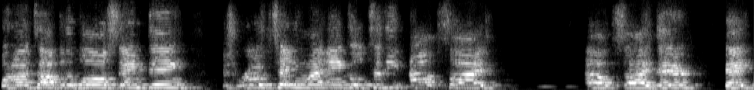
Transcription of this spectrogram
Foot on top of the ball. Same thing. Just rotating my ankle to the outside. Outside there. Okay.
